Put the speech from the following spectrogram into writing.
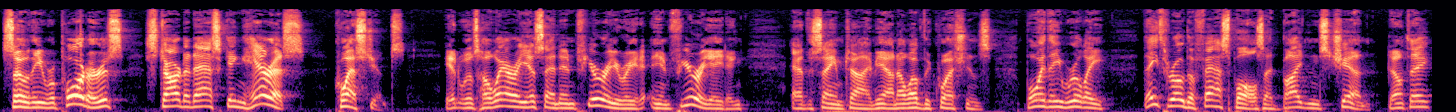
So the reporters started asking Harris questions. It was hilarious and infuriating, at the same time. Yeah, and I love the questions. Boy, they really they throw the fastballs at Biden's chin, don't they?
